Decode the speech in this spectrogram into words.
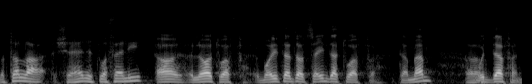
مطلع شهادة وفاة ليه؟ آه اللي هو توفى. مواليد 93 ده توفى. تمام؟ آه. واتدفن.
